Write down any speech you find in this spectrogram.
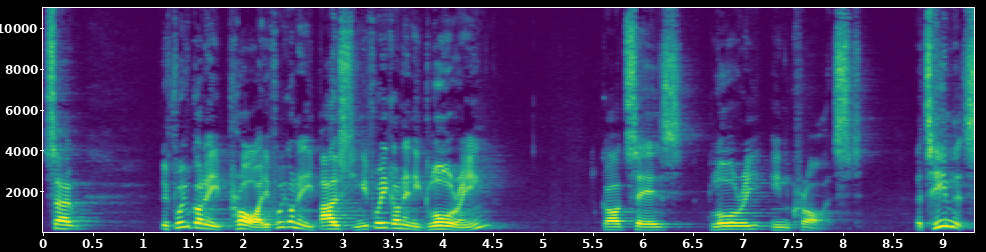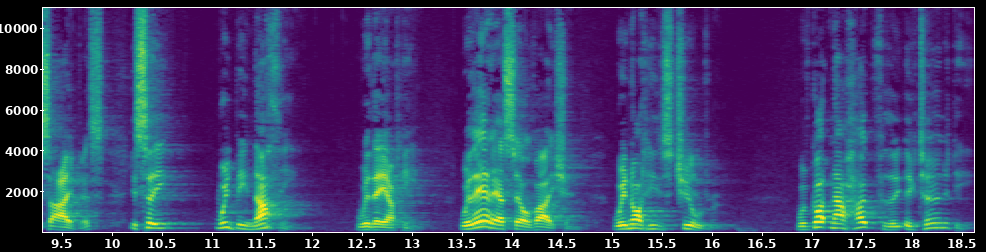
so, if we've got any pride, if we've got any boasting, if we've got any glorying, God says, glory in Christ. It's Him that saved us. You see, we'd be nothing without Him. Without our salvation, we're not His children. We've got no hope for the eternity.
